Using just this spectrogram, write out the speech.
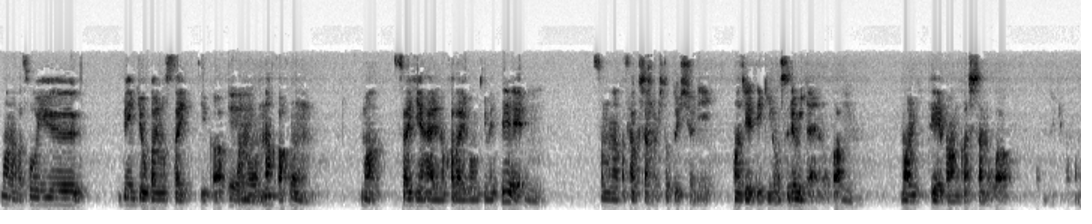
まあなんかそういう勉強会のスタイルっていうか、ええあの、なんか本、まあ最近流行りの課題本を決めて、うん。そのなんか作者の人と一緒に交えて議論するみたいなのが、うん。まあ定番化したのが、この時かな。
